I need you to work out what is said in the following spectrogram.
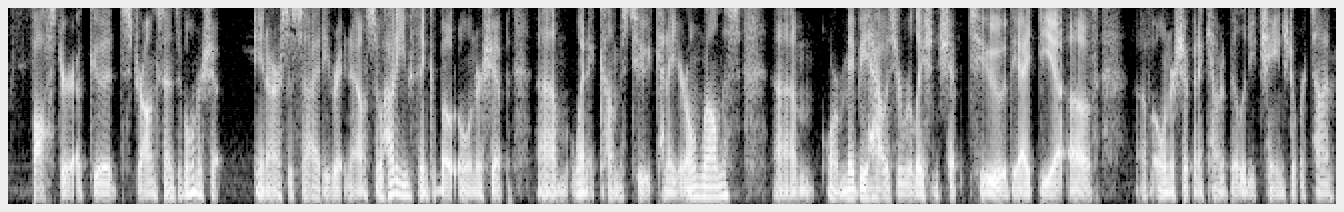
foster a good strong sense of ownership in our society right now. So, how do you think about ownership um, when it comes to kind of your own wellness, um, or maybe how's your relationship to the idea of of ownership and accountability changed over time?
